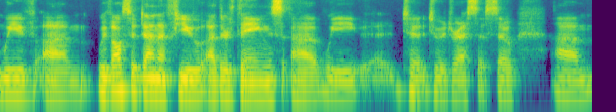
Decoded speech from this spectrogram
we've um, we've also done a few other things uh, we to to address this. So um,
